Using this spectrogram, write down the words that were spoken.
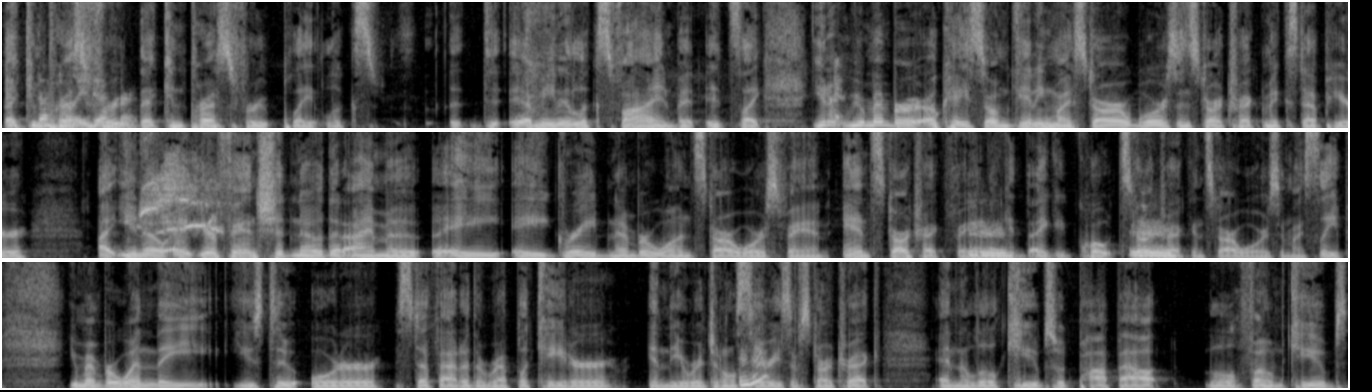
That It's definitely compressed fruit. different. That compressed fruit plate looks. I mean, it looks fine, but it's like you know. You remember? Okay, so I'm getting my Star Wars and Star Trek mixed up here. I, you know, uh, your fans should know that I'm a a a grade number one Star Wars fan and Star Trek fan. Mm. I could I could quote Star Trek and Star Wars in my sleep. You remember when they used to order stuff out of the replicator in the original Mm-hmm. series of Star Trek, and the little cubes would pop out, little foam cubes.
